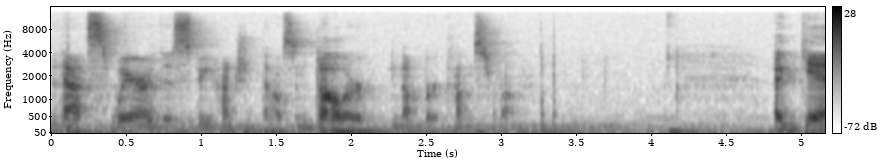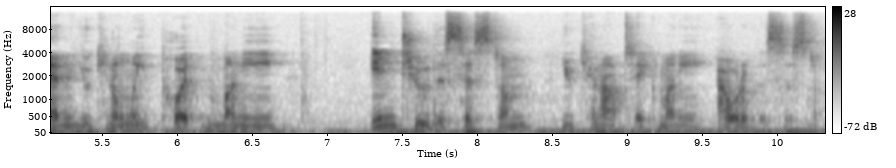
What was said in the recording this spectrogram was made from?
That's where this $300,000 number comes from. Again, you can only put money into the system, you cannot take money out of the system.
